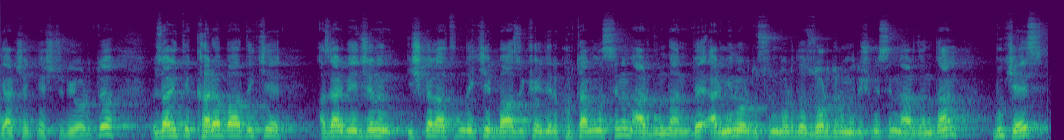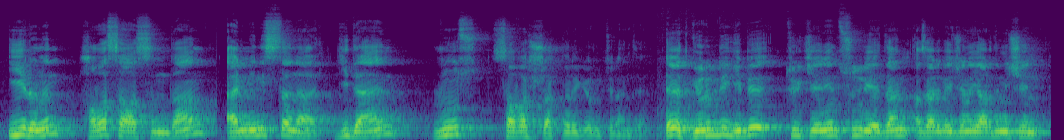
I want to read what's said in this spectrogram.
gerçekleştiriyordu. Özellikle Karabağ'daki Azerbaycan'ın işgal altındaki bazı köyleri kurtarmasının ardından ve Ermeni ordusunun orada zor duruma düşmesinin ardından bu kez İran'ın hava sahasından Ermenistan'a giden Rus savaş uçakları görüntülendi. Evet görüldüğü gibi Türkiye'nin Suriye'den Azerbaycan'a yardım için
